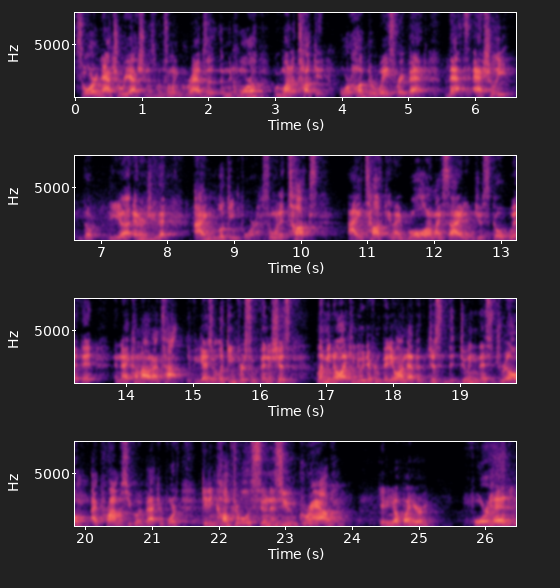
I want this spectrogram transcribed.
So our natural reaction is when someone grabs it in the Kimura, we want to tuck it or hug their waist right back. That's actually the, the uh, energy that I'm looking for. So when it tucks, I tuck and I roll on my side and just go with it and I come out on top. If you guys are looking for some finishes, let me know. I can do a different video on that. But just th doing this drill, I promise you, going back and forth, getting comfortable as soon as you grab, getting up on your forehead,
